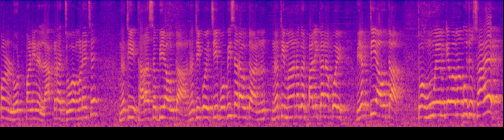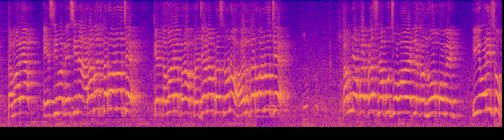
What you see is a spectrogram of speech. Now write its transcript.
પણ લોટ પાણીને લાકડા જ જોવા મળે છે. નથી ધારાસભ્ય આવતા, નથી કોઈ ચીફ ઓફિસર આવતા નથી મહાનગરપાલિકાના કોઈ વ્યક્તિ આવતા. તો હું એમ કહેવા માંગુ છું, સાહેબ, તમારે એસીમાં બેસીને આરામ જ કરવાનો છે કે તમારે પ્રજાના પ્રશ્નોનો હલ કરવાનો છે? તમને કોઈ પ્રશ્ન પૂછવામાં આવે એટલે કે નો કોમેન્ટ ઈ વળી શું?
